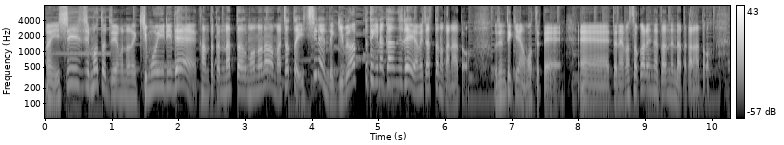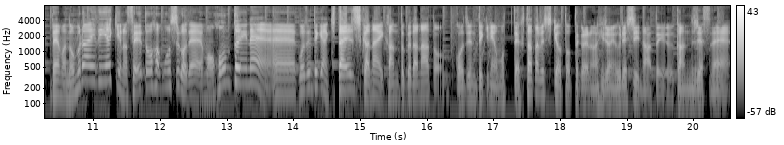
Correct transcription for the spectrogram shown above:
まあ、石井元 GM のね、肝入りで監督になったものの、まあ、ちょっと1年でギブアップ的な感じで辞めちゃったのかなと、個人的には思ってて、えーっとね、まあ、そこら辺が残念だったかなと。で、まあ、野村 ID 野球の正統派申し子で、もう本当にね、えー個人的には期待しかない監督だなと、個人的に思って、再び指揮を取ってくれるのは非常に嬉しいなという感じですね。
